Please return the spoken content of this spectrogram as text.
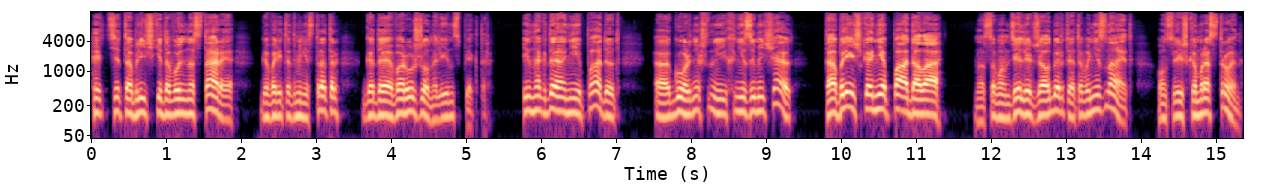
«Эти таблички довольно старые», — говорит администратор, гадая, вооружен ли инспектор. «Иногда они падают, а горничные их не замечают. Табличка не падала! На самом деле Джалберт этого не знает. Он слишком расстроен.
